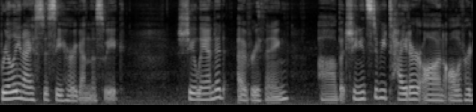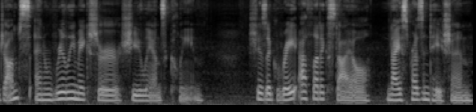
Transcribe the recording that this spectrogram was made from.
Really nice to see her again this week. She landed everything, uh, but she needs to be tighter on all of her jumps and really make sure she lands clean. She has a great athletic style, nice presentation,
